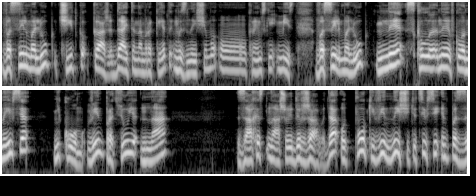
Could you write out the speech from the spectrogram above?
Василь Малюк чітко каже: дайте нам ракети, ми знищимо о, Кримський міст. Василь Малюк не, скл... не вклонився нікому. Він працює на захист нашої держави. Да? От Поки він нищить оці всі НПЗ,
